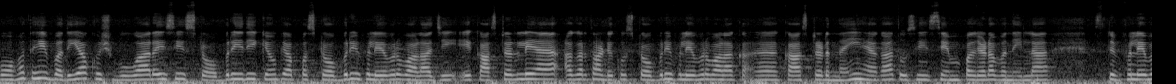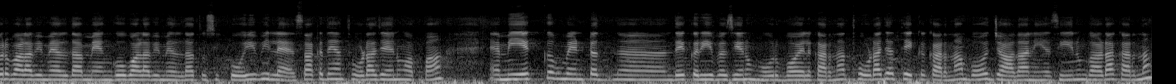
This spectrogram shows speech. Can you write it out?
ਬਹੁਤ ਹੀ ਵਧੀਆ ਖੁਸ਼ਬੂ ਆ ਰਹੀ ਸੀ ਸਟ੍ਰਾਬੇਰੀ ਦੀ, ਕਿਉਂਕਿ ਆਪਾਂ ਸਟ੍ਰਾਬੇਰੀ ਫਲੇਵਰ ਵਾਲਾ ਜੀ ਇਹ ਕਾਸਟਰਡ ਲਿਆ ਅਗਰ ਤੁਹਾਡੇ ਕੋਲ ਸਟ੍ਰਾਬੇਰੀ ਫਲੇਵਰ ਵਾਲਾ ਕਾਸਟਰਡ ਨਹੀਂ ਹੈਗਾ, ਤੁਸੀਂ ਸਿੰਪਲ ਜਿਹੜਾ ਵਨੀਲਾ ਫਲੇਵਰ ਵਾਲਾ ਵੀ ਮਿਲਦਾ ਮੈਂਗੋ ਵਾਲਾ ਵੀ ਮਿਲਦਾ, ਤੁਸੀਂ ਕੋਈ ਵੀ ਲੈ ਸਕਦੇ ਆ। ਥੋੜਾ ਜਿਹਾ ਇਹਨੂੰ ਆਪਾਂ ਐਵੇਂ 1 ਮਿੰਟ ਦੇ ਕਰੀਬ ਅਸੀਂ ਇਹਨੂੰ ਹੋਰ ਬੋਇਲ ਕਰਨਾ ਥੋੜਾ ਜਿਹਾ ਥਿਕ ਕਰਨਾ, ਬਹੁਤ ਜ਼ਿਆਦਾ ਨਹੀਂ ਅਸੀਂ ਇਹਨੂੰ ਗਾੜਾ ਕਰਨਾ।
